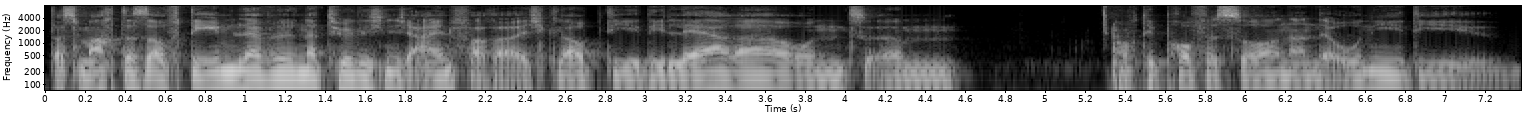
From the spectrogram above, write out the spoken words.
das macht es auf dem Level natürlich nicht einfacher. Ich glaube, die, die Lehrer und ähm, auch die Professoren an der Uni, die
